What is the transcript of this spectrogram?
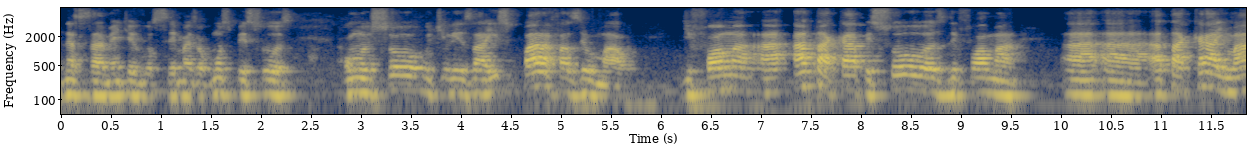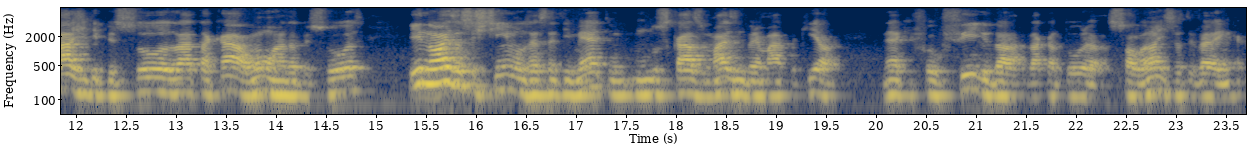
necessariamente eu você, mas algumas pessoas começou a utilizar isso para fazer o mal, de forma a atacar pessoas, de forma a, a atacar a imagem de pessoas, a atacar a honra das pessoas. E nós assistimos recentemente um dos casos mais emblemáticos aqui, ó, né, que foi o filho da, da cantora Solange, se eu estiver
